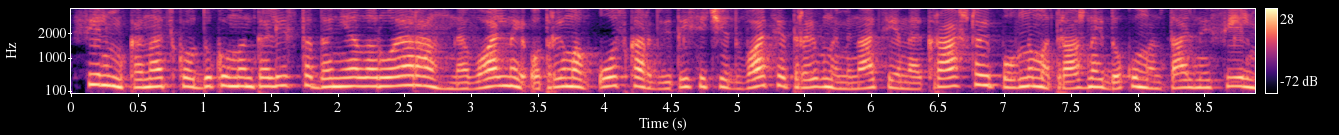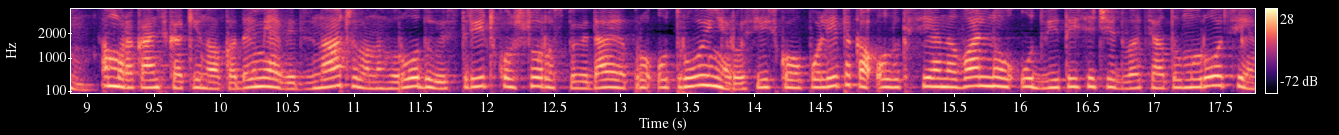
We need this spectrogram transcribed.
Фільм канадського документаліста Даніела Руера Навальний отримав Оскар 2023 в номінації Найкращий повнометражний документальний фільм. Американська кіноакадемія відзначила нагородою стрічку, що розповідає про отруєння російського політика Олексія Навального у 2020 році.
